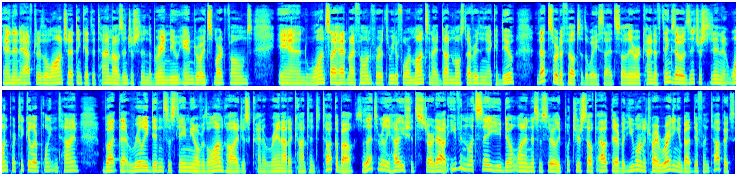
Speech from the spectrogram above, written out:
And then after the launch, I think at the time I was interested in the brand new Android smartphones. And once I had my phone for three to four months and I'd done most everything I could do, that sort of fell to the wayside. So they were kind of things I was interested in at one particular point in time, but that really didn't sustain me over the long haul. I just kind of ran out of content to talk about. So that's really how you should start out. Even let's say you don't want to necessarily put yourself out there, but you want to try writing about different topics.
